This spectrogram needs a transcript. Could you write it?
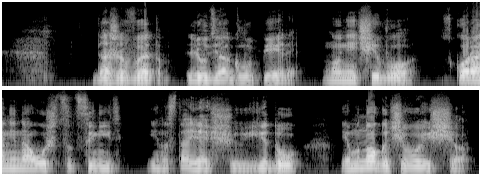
Даже в этом люди оглупели. Но ничего, скоро они научатся ценить и настоящую еду, и много чего еще.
